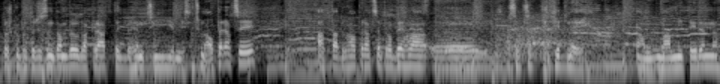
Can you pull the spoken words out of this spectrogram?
trošku, protože jsem tam byl dvakrát teď během tří měsíců na operaci a ta druhá operace proběhla uh, asi před pěti dny. A mám mít týden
